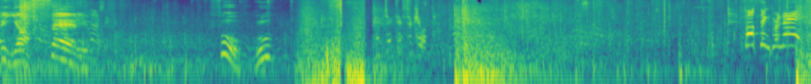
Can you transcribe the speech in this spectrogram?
Ei, a sério? Fogo! Objective secured. Tossing grenade!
